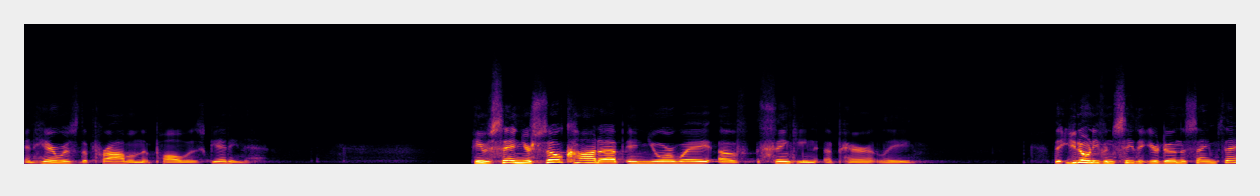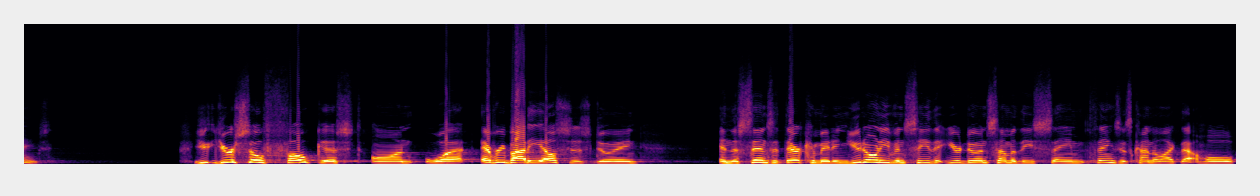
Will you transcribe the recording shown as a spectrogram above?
And here was the problem that Paul was getting at. He was saying, You're so caught up in your way of thinking, apparently, that you don't even see that you're doing the same things. You, are so focused on what everybody else is doing and the sins that they're committing, you don't even see that you're doing some of these same things. It's kind of like that whole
